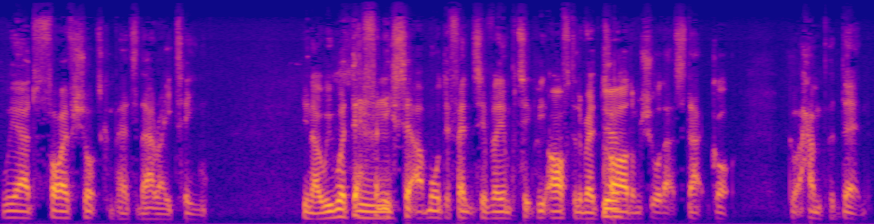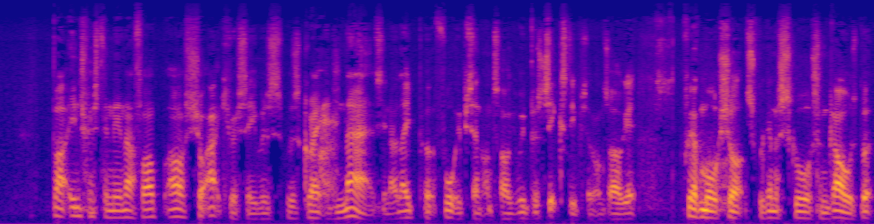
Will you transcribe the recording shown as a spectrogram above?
we had five shots compared to their eighteen. You know, we were definitely set up more defensively, and particularly after the red Yeah. card, I'm sure that stat got got hampered then. But interestingly enough, our, our shot accuracy was was greater than theirs. You know, they put forty percent on target, we put sixty percent on target. If we have more shots, we're going to score some goals. But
